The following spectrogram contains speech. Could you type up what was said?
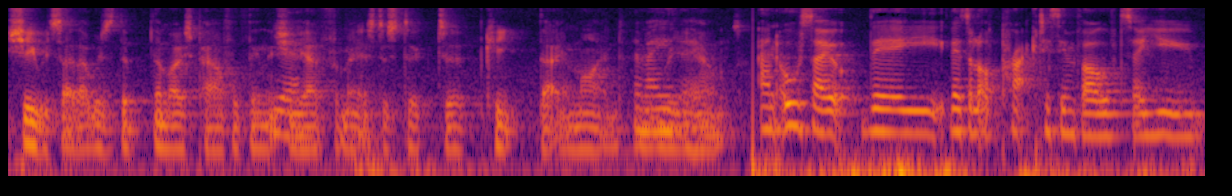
she would say that was the, the most powerful thing that she had from it is just to, to keep that in mind. And Amazing. really. And also, the there's a lot of practice involved. So you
